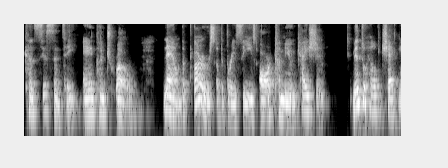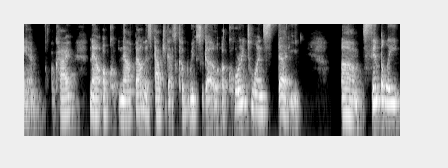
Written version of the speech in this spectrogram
consistency, and control. Now, the first of the three C's are communication. Mental health check-in, okay? Now, now I found this out, you guys, a couple weeks ago. According to one study, um, simply,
